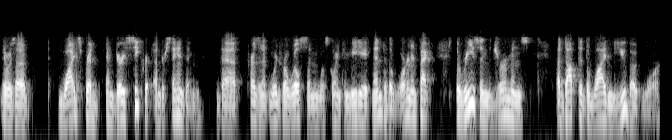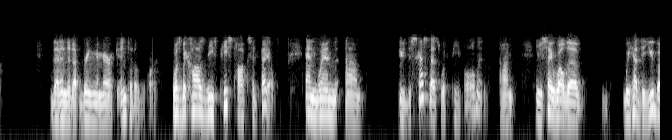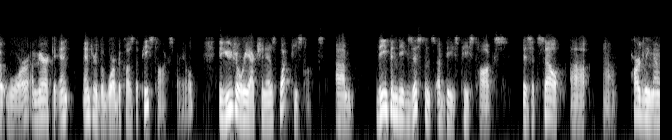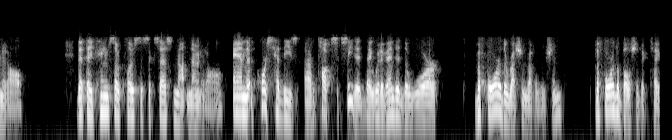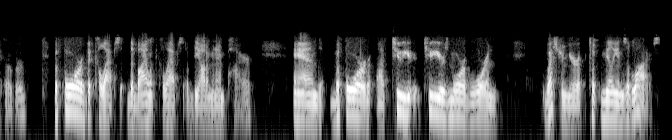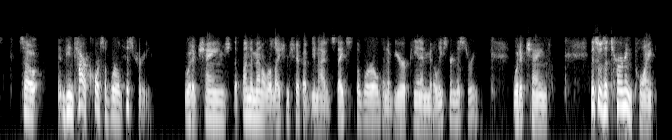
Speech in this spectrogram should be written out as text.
there was a widespread and very secret understanding that President Woodrow Wilson was going to mediate an end to the war. And in fact, the reason the Germans adopted the widened U boat war that ended up bringing America into the war was because these peace talks had failed. And when um, you discuss that with people, um, you say, well, the we had the U-boat war. America en- entered the war because the peace talks failed. The usual reaction is, what peace talks? Um, the, even the existence of these peace talks is itself uh, uh, hardly known at all that they came so close to success not known at all. And of course, had these uh, talks succeeded, they would have ended the war before the Russian Revolution, before the Bolshevik takeover, before the collapse, the violent collapse of the Ottoman Empire, and before uh, two, year, two years more of war in Western Europe took millions of lives. So the entire course of world history would have changed the fundamental relationship of the United States to the world and of European and Middle Eastern history, would have changed. This was a turning point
